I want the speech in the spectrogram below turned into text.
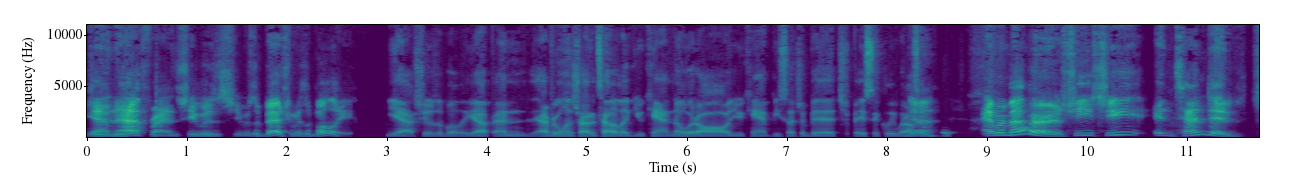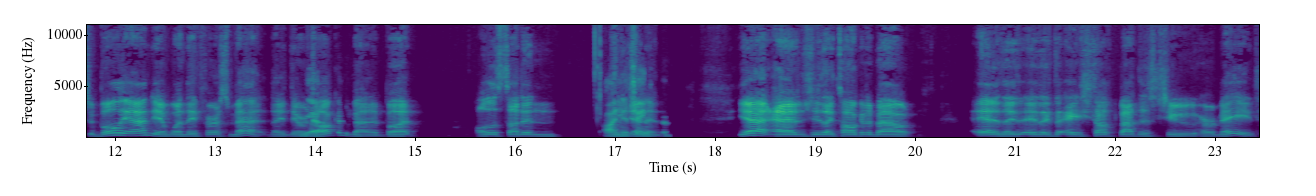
She yeah, didn't we- have friends. She was she was a bitch. She was a bully. yeah. She was a bully. Yep, and everyone's trying to tell her like you can't know it all. You can't be such a bitch. Basically, what Yeah. saying. And remember, she she intended to bully Anya when they first met. Like they were Yeah. talking about it, but all of a sudden Anya She changed didn't. Yeah, and she's like talking about, yeah, they, they, like, and she talked about this to her maid,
